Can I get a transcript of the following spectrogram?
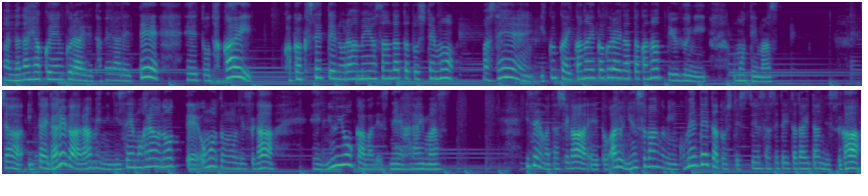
まあ、700円くらいで食べられて、えー、と高い価格設定のラーメン屋さんだったとしてもまあ、1000円いくかいかないかぐらいだったかなっていうふうに思っています。じゃあ一体誰がラーメンに2000円も払うのって思うと思うんですが、えー、ニューヨーカーはですね払います。以前私が、えーと、あるニュース番組にコメンテーターとして出演させていただいたんですが、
